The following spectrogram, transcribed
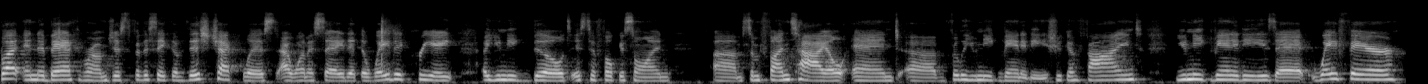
But in the bathroom, just for the sake of this checklist, I want to say that the way to create a unique build is to focus on um, some fun tile and uh, really unique vanities. You can find unique vanities at Wayfair,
